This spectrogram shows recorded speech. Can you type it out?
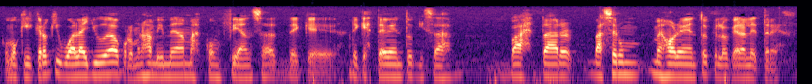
como que creo que igual ayuda, o por lo menos a mí me da más confianza de que, de que este evento quizás va a estar, va a ser un mejor evento que lo que era el E3.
